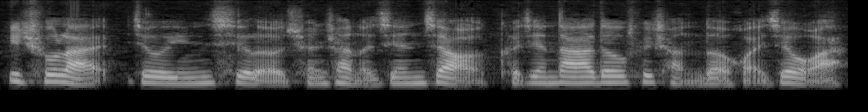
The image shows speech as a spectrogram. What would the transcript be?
一出来就引起了全场的尖叫，可见大家都非常的怀旧啊。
